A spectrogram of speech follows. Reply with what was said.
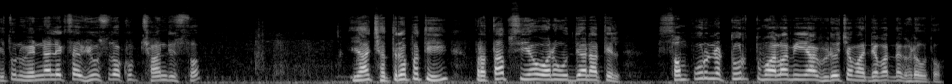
इथून वेण्णा लेकचा व्ह्यूसुद्धा खूप छान दिसतो. या छत्रपती प्रतापसिंह वन उद्यानातील संपूर्ण टूर तुम्हाला मी या व्हिडिओच्या माध्यमातून घडवतो.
